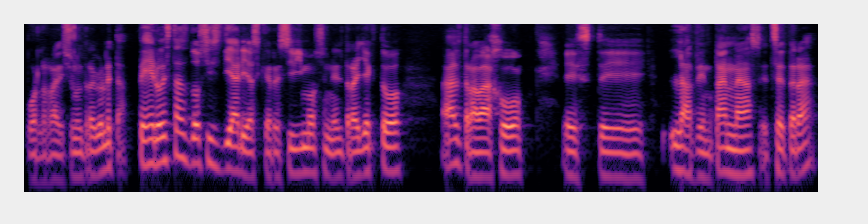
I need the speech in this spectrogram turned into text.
por la radiación ultravioleta. Pero estas dosis diarias que recibimos en el trayecto al trabajo, este, las ventanas, etcétera,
